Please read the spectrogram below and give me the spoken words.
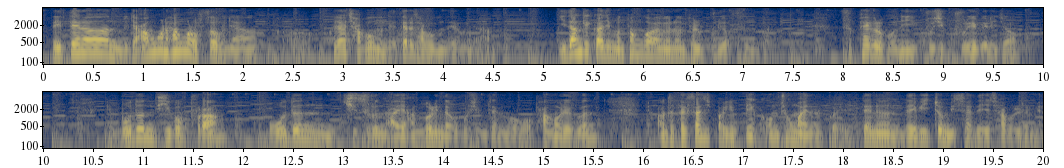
근데 이때는 그냥 아무거나 한 건 없어 그냥. 어, 그냥 잡으면 돼. 때려 잡으면 돼요 그냥. 2단계까지만 통과하면은 별 무리 없습니다 스펙을 보니 99레벨이죠. 모든 디버프랑 모든 기술은 아예 안 걸린다고 보시면 되는 거고 방어력은 아무튼 130방이면 삑 엄청 많이 날 거예요. 이때는 랩이 좀 있어야 돼 얘 잡으려면.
